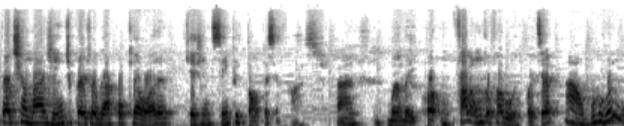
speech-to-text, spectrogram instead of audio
pode chamar a gente pra jogar a qualquer hora, que a gente sempre topa? Esse é fácil. Manda aí. Fala um que eu falo outro, pode ser? Ah, o Burgund...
